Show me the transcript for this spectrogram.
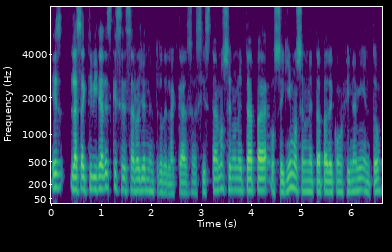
es las actividades que se desarrollan dentro de la casa. Si estamos en una etapa o seguimos en una etapa de confinamiento,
